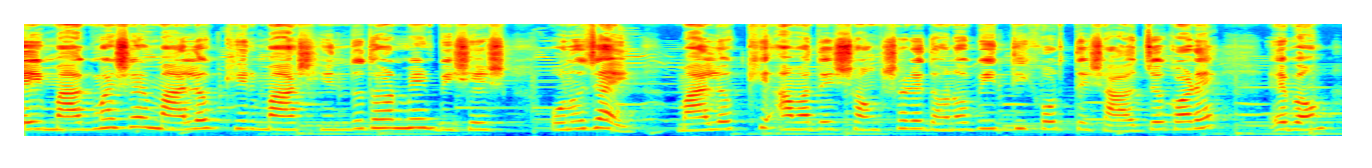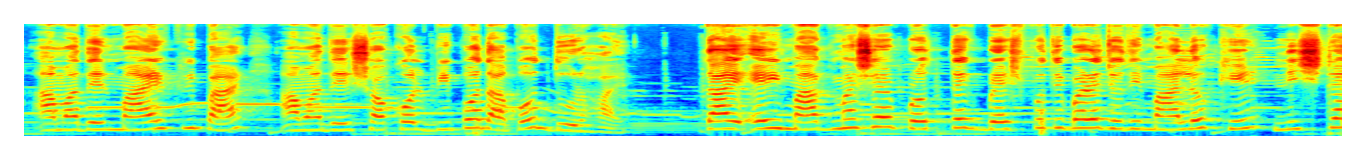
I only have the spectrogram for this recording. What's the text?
এই মাঘ মাসের মা লক্ষ্মীর মাস হিন্দু ধর্মের বিশেষ অনুযায়ী মা লক্ষ্মী আমাদের সংসারে ধনবৃদ্ধি করতে সাহায্য করে এবং আমাদের মায়ের কৃপায় আমাদের সকল বিপদ আপদ দূর হয়। তাই এই মাঘ মাসের প্রত্যেক বৃহস্পতিবারে যদি মা লক্ষ্মীর নিষ্ঠা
